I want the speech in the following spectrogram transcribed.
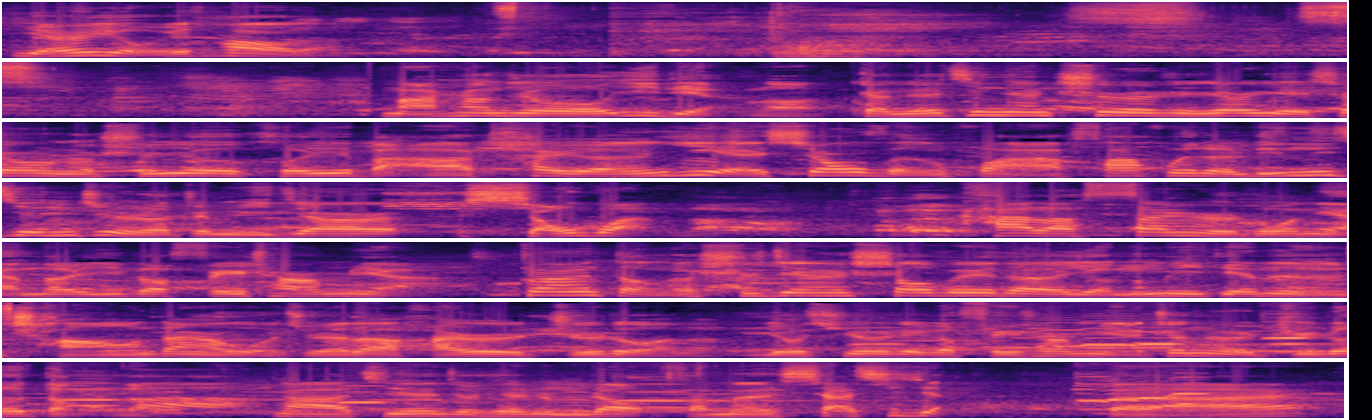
也是有一套的。哇，马上就一点了，感觉今天吃的这家夜宵呢，是一个可以把太原夜宵文化发挥的淋漓尽致的这么一家小馆子。开了三十多年的一个肥肠面，虽然等的时间稍微的有那么一点点的长，但是我觉得还是值得的。尤其是这个肥肠面，真的是值得等的。那今天就先这么着，咱们下期见，拜拜。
